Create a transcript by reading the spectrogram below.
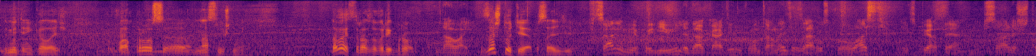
Дмитрий Николаевич, вопрос э, насущный. Давай сразу в ребро. Давай. За что тебя посадили? Официально мне предъявили, да, картинку в интернете за русскую власть. Эксперты написали, что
